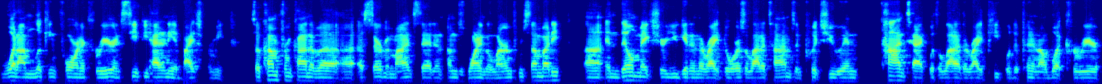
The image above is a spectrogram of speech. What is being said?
what I'm looking for in a career and see if you had any advice for me. So come from kind of a, a servant mindset and I'm just wanting to learn from somebody uh, and they'll make sure you get in the right doors a lot of times and put you in contact with a lot of the right people depending on what career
